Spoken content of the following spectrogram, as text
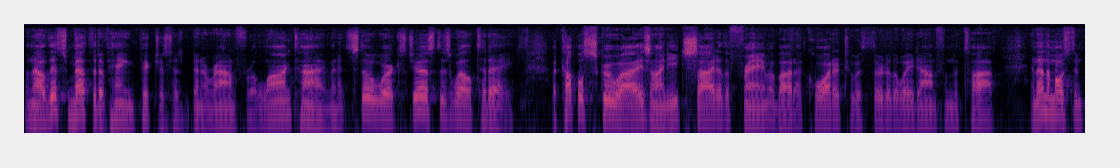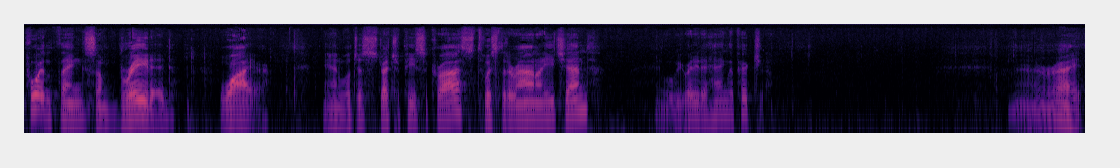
Now, this method of hanging pictures has been around for a long time, and it still works just as well today. A couple screw eyes on each side of the frame, about a quarter to a third of the way down from the top. And then the most important thing, some braided wire. And we'll just stretch a piece across, twist it around on each end, and we'll be ready to hang the picture. All right.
